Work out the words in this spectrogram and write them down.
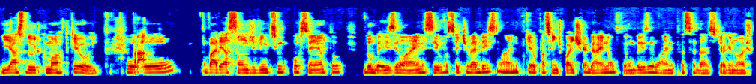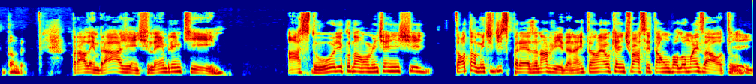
e ácido úrico maior do que 8. Pra... Ou variação de 25% do baseline, se você tiver baseline, porque o paciente pode chegar e não ter um baseline para você dar esse diagnóstico também. Para lembrar, gente, lembrem que ácido úrico normalmente a gente totalmente despreza na vida, né? Então é o que a gente vai aceitar um valor mais alto. Que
